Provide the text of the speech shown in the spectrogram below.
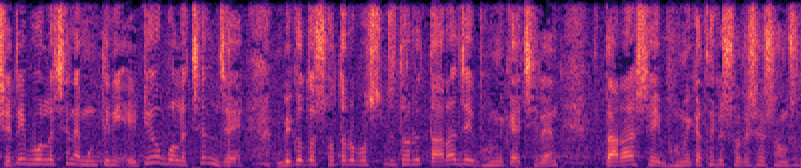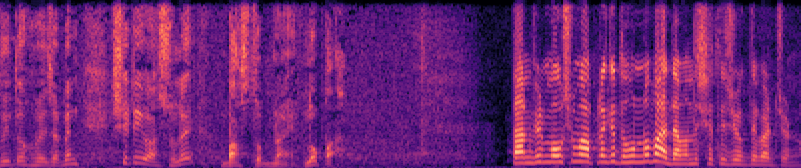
সেটাই বলেছেন, এবং তিনি এটিও বলেছেন যে বিগত সতেরো বছর ধরে তারা যে ভূমিকায় ছিলেন, তারা সেই ভূমিকা থেকে সরিষা সংশোধিত হয়ে যাবেন সেটিও আসলে বাস্তব নয়। লোপা। তানভীর, মৌসুম, আপনাকে ধন্যবাদ আমাদের সাথে যোগ দেওয়ার জন্য।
